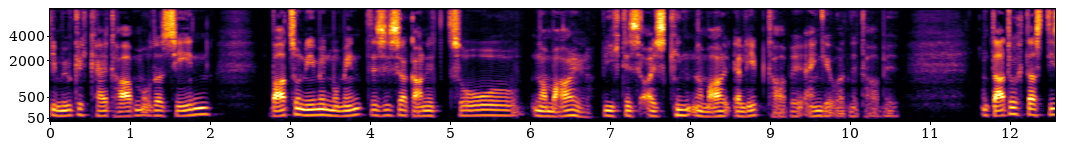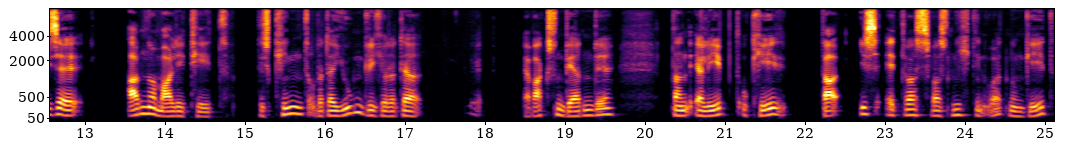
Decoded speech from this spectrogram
die Möglichkeit haben oder sehen, wahrzunehmen, Moment, das ist ja gar nicht so normal, wie ich das als Kind normal erlebt habe, eingeordnet habe. Und dadurch, dass diese Abnormalität des Kind oder der Jugendliche oder der Erwachsenwerdende dann erlebt, okay, da ist etwas, was nicht in Ordnung geht,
